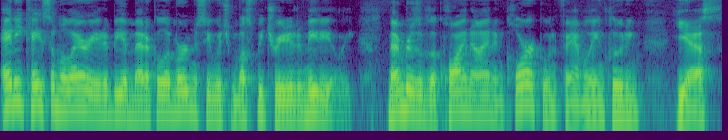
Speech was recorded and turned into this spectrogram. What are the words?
any case of malaria to be a medical emergency which must be treated immediately. Members of the quinine and chloroquine family, including, yes,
